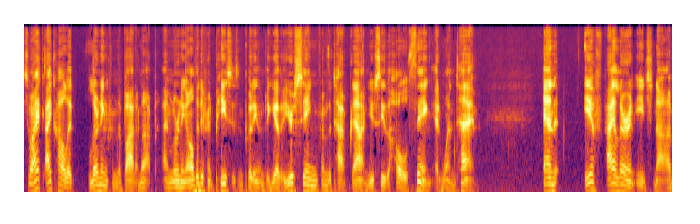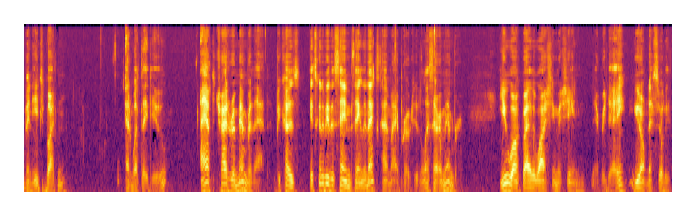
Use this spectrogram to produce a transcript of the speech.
So I, I call it learning from the bottom up. I'm learning all the different pieces and putting them together. You're seeing from the top down. You see the whole thing at one time. And if I learn each knob and each button and what they do, I have to try to remember that because it's going to be the same thing the next time I approach it unless I remember. You walk by the washing machine every day. You don't necessarily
